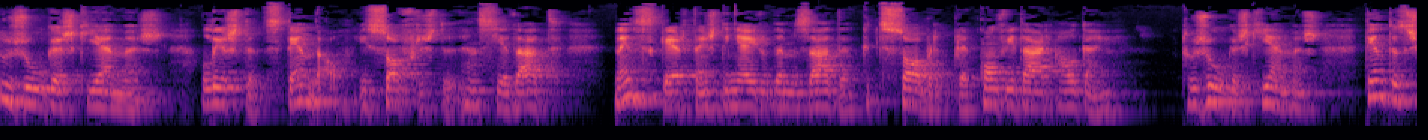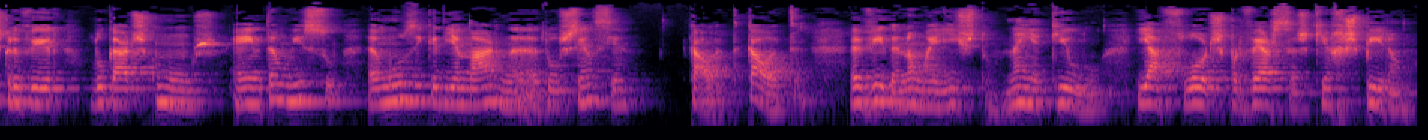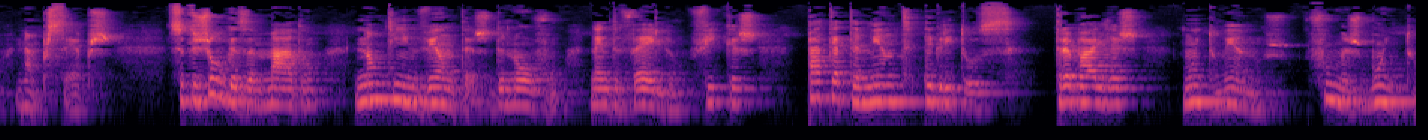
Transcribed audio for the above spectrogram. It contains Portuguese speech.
Tu julgas que amas, leste Stendhal e sofres de ansiedade, nem sequer tens dinheiro da mesada que te sobre para convidar alguém. Tu julgas que amas, tentas escrever lugares comuns. É então isso a música de amar na adolescência? Cala-te, cala-te. A vida não é isto, nem aquilo, e há flores perversas que a respiram, não percebes? Se te julgas amado, não te inventas de novo, nem de velho, ficas patetamente agridoce. Trabalhas muito menos, fumas muito,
